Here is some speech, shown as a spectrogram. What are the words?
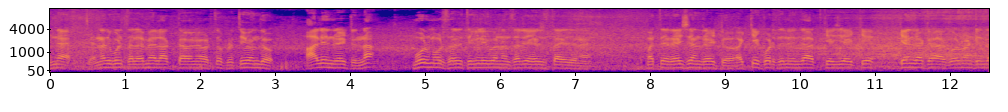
ಇನ್ನು ಜನರುಗಳು ತಲೆ ಮೇಲೆ ಹಾಕ್ತಾವನೆ ಹೊರತು ಪ್ರತಿಯೊಂದು ಹಾಲಿನ ರೇಟನ್ನು ಮೂರು ಮೂರು ಸರಿ ತಿಂಗಳಿಗೆ ಒಂದೊಂದು ಸರಿ ಏರಿಸ್ತಾ ಇದ್ದೇನೆ. ಮತ್ತು ರೇಷನ್ ರೇಟು, ಅಕ್ಕಿ ಕೊಡ್ತೀನಿಂದ ಹತ್ತು ಕೆ ಜಿ ಅಕ್ಕಿ, ಕೇಂದ್ರ ಗೌರ್ಮೆಂಟಿಂದ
